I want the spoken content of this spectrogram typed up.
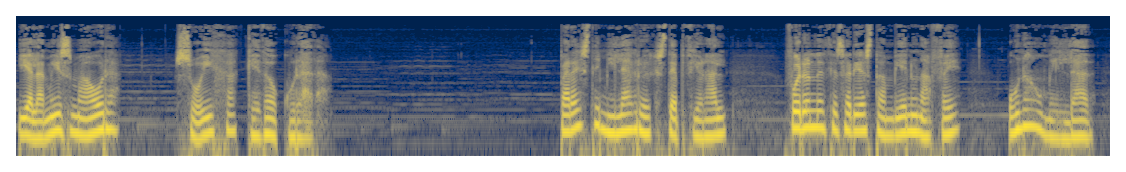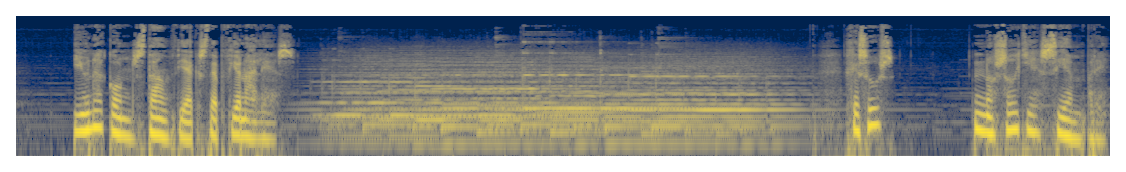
y a la misma hora su hija quedó curada. Para este milagro excepcional fueron necesarias también una fe, una humildad y una constancia excepcionales. Jesús nos oye siempre,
